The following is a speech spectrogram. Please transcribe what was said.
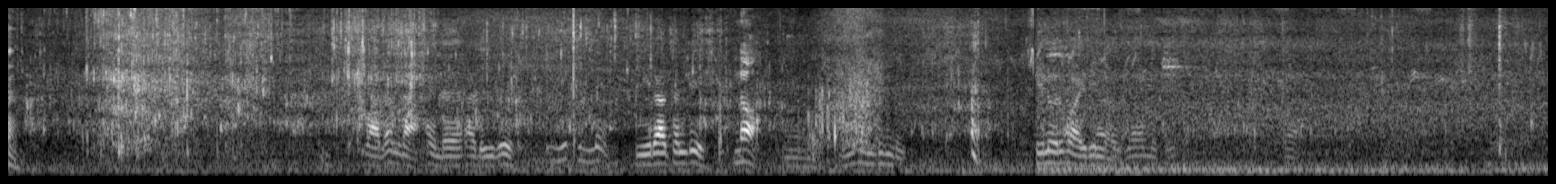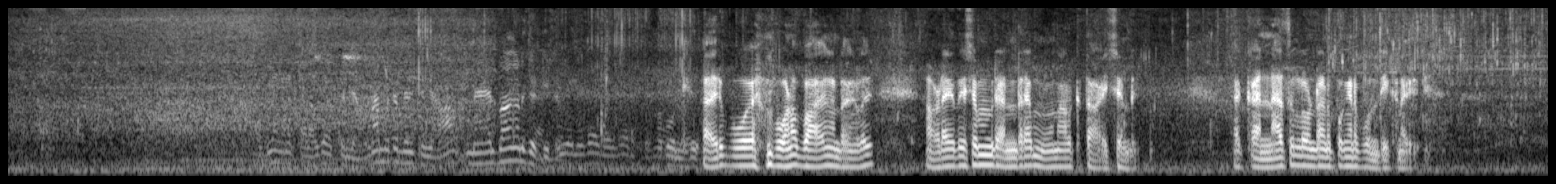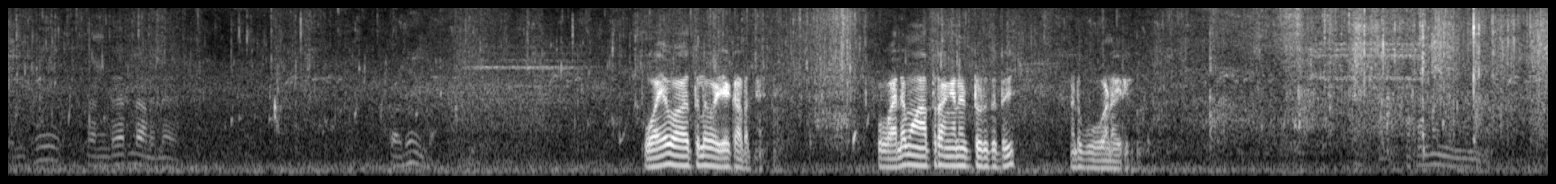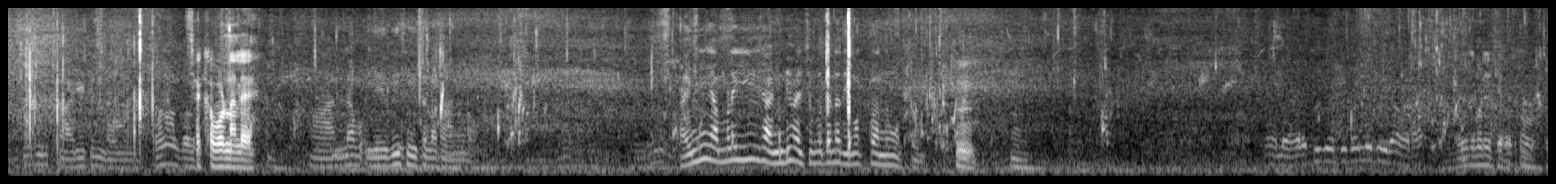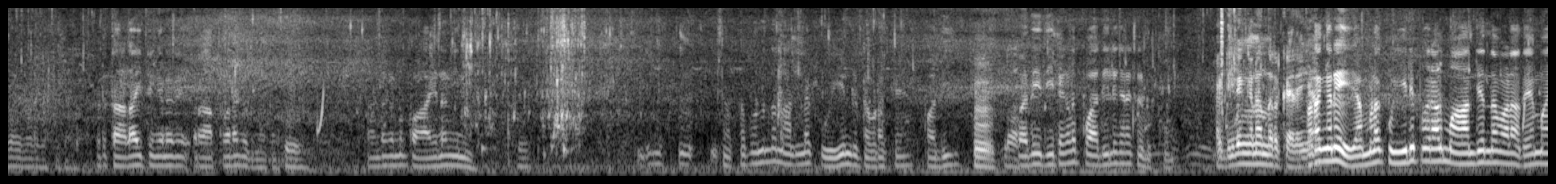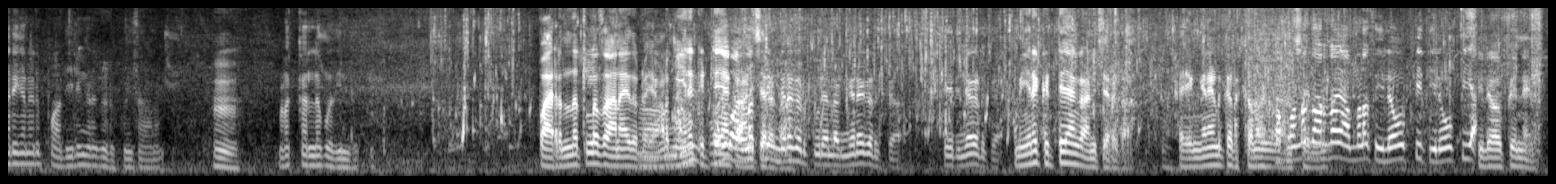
അതിന്റെ മേൽഭാഗമാണ് കെട്ടിട്ട് അവർ പോ പോണ ഭാഗം കണ്ടോ ഞങ്ങൾ അവിടെ ഏകദേശം രണ്ടര മൂന്നാൾക്ക് താഴ്ച ഉണ്ട് ആ കന്നാസ് ഉള്ളതുകൊണ്ടാണ് ഇപ്പോൾ ഇങ്ങനെ പൊന്തിക്കണത്. പോയ ഭാഗത്തുള്ള വഴിയൊക്കെ അടഞ്ഞ് അപ്പോൾ വല മാത്രം അങ്ങനെ ഇട്ട് കൊടുത്തിട്ട് അങ്ങോട്ട് പോവാണ് അവർ ചക്കപ്പൊണ്ണല്ലേ നല്ല ഹെവി സൈസുള്ള സാധനം അതിന് നമ്മൾ ഈ ചണ്ടി വലിച്ചപ്പോൾ തന്നെ ദിമൊക്കെ വന്ന് മുട്ടും. ഒരു താളായിട്ട് ഇങ്ങനെ ഒരു റാപ്പറ കിട്ടുന്നത്. കണ്ട് പായണ നല്ല കുഴിയുണ്ട് കേട്ടോ അവിടെയൊക്കെ പതി. ഉം. പതി തീറ്റങ്ങൾ പതിയിൽ ഇങ്ങനെ കിടക്കും. അടിയിലെങ്ങനെ നിറക്കാല്ലേ ഇവിടെ ഇങ്ങനെ നമ്മളെ കുയിൽ ഇപ്പോൾ ഒരാൾ മാന്തി എന്താ പാടാ? അതേമാതിരി ഇങ്ങനെ ഒരു പതിയിൽ ഇങ്ങനെ കെടുക്കും ഈ സാധനം. ഇവിടെ കല്ല പതിണ്ട് പരന്നിട്ടുള്ള സാധനമായതുകൊണ്ട് ഞങ്ങൾ മീനെ കിട്ടിയ ഞാൻ കാണിച്ചു ഇങ്ങനെ കിടക്കൂലല്ലോ ഇങ്ങനെ കിടക്കുക. തിരിഞ്ഞ കിടക്കുക. മീനെ കിട്ടിയ ഞാൻ കാണിച്ചു തരട്ടാ എങ്ങനെയാണ് കിടക്കുന്നത് സിലോപ്പി തിലോപ്പിയ സിലോപ്പി തന്നെയാണ്.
